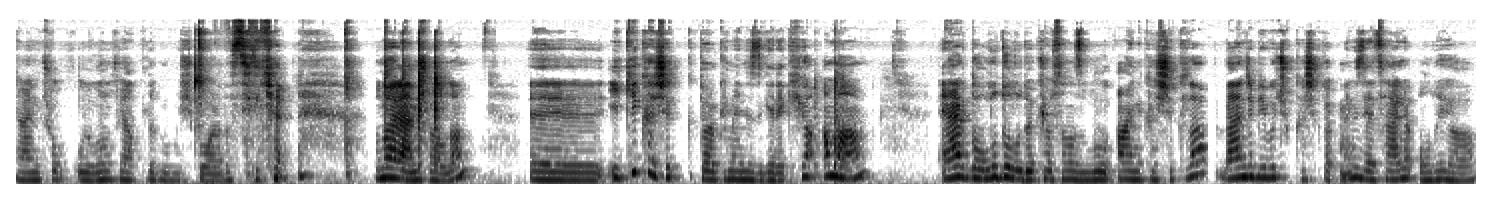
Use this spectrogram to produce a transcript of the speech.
Yani çok uygun fiyatlıymış bu arada sirke. Bunu öğrenmiş oldum. Ee, iki kaşık dökmeniz gerekiyor ama eğer dolu dolu döküyorsanız bu aynı kaşıkla bence bir buçuk kaşık dökmeniz yeterli oluyor.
